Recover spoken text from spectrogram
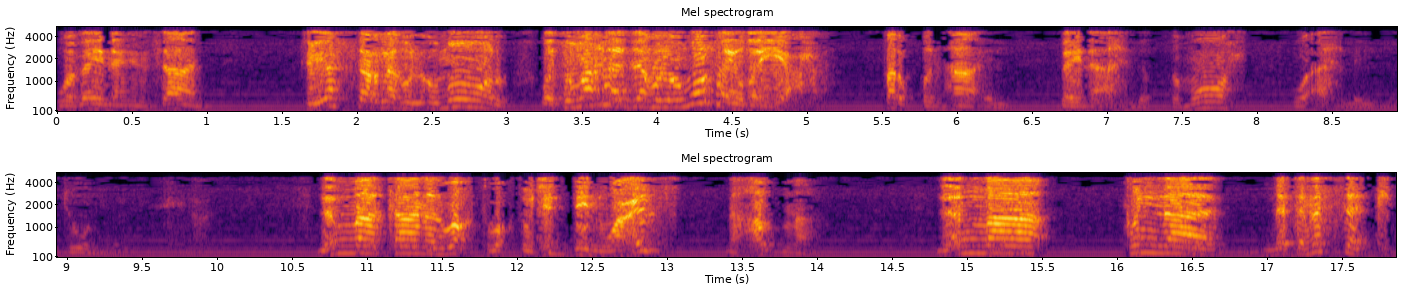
وبين إنسان تيسر له الأمور وتمهد له الأمور فيضيعها. فرق هائل بين أهل الطموح وأهل النجوم لما كان الوقت وقت جد وعز نهضنا. لما كنا نتمسك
